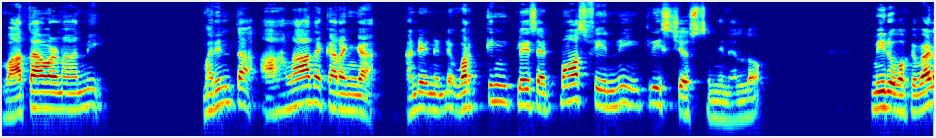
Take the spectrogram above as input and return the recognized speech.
వాతావరణాన్ని మరింత ఆహ్లాదకరంగా అంటే ఏంటంటే వర్కింగ్ ప్లేస్ అట్మాస్ఫియర్ని ఇంక్రీజ్ చేస్తుంది నెలలో. మీరు ఒకవేళ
